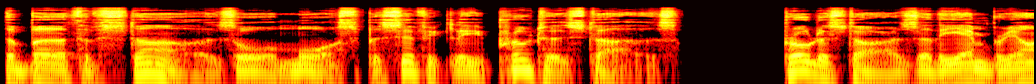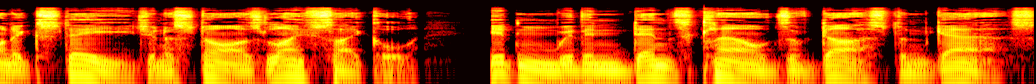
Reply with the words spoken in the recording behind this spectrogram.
the birth of stars, or more specifically, protostars. Protostars are the embryonic stage in a star's life cycle, hidden within dense clouds of dust and gas.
